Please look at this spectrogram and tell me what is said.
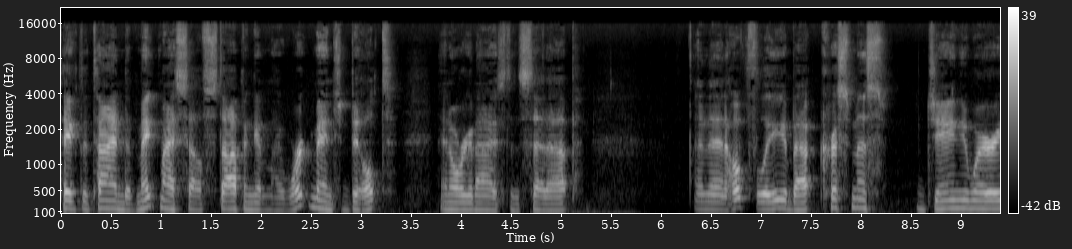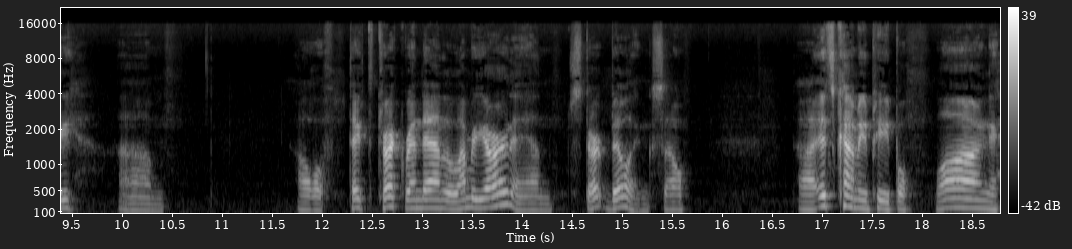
take the time to make myself stop and get my workbench built and organized and set up and then hopefully about Christmas, January, um, I'll take the truck, run down to the lumber yard, and start building. So uh, it's coming, people. Long,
